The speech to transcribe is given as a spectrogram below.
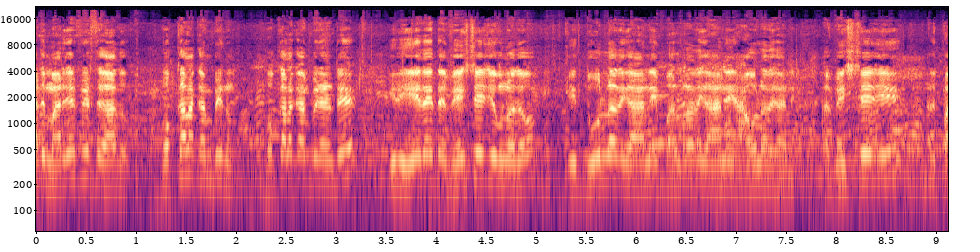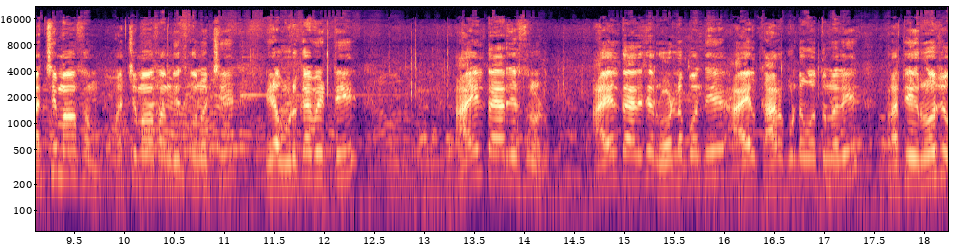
అది మర్య ఫీడ్స్ కాదు బొక్కల కంపెనీ. బొక్కల కంపెనీ అంటే ఇది ఏదైతే వేస్టేజ్ ఉన్నదో ఈ దూళ్ళది కానీ బల్లది కానీ ఆవులది కానీ ఆ వేస్టేజ్ అది పచ్చి మాంసం పచ్చి మాంసం తీసుకొని వచ్చి ఇక్కడ ఉడకబెట్టి ఆయిల్ తయారు చేస్తున్నాడు. ఆయిల్ తయారు చేసి రోడ్ల పొంది ఆయిల్ కారకుండా పోతున్నది. ప్రతిరోజు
